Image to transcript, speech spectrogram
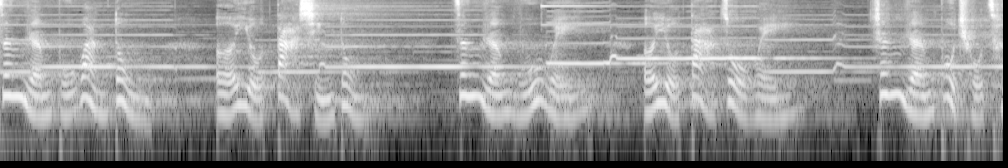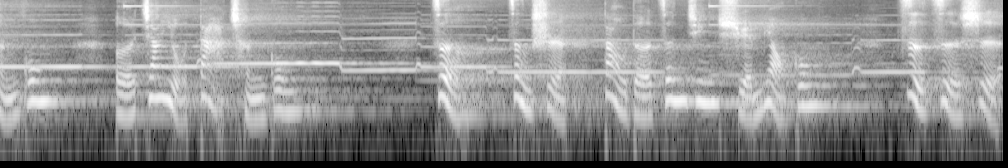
真人不妄动，而有大行动；真人无为，而有大作为。真人不求成功，而将有大成功。这正是《道德真经》玄妙功，字字是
